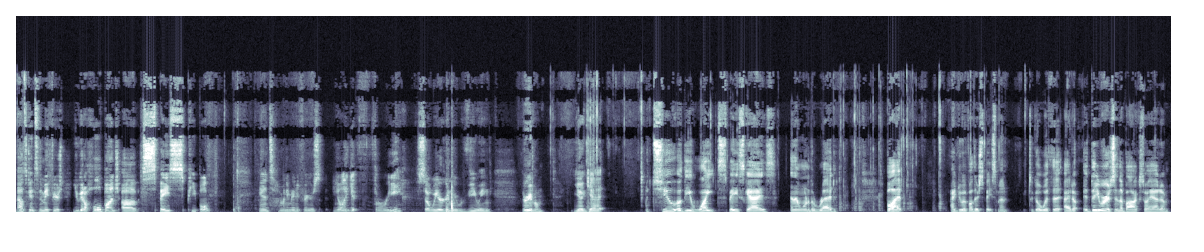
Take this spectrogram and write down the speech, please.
Now let's get into the minifigures. You get a whole bunch of space people. And how many minifigures? You only get three. So we are going to be reviewing three of them. You get two of the white space guys and then one of the red. But I do have other spacemen to go with it. I don't. They were just in the box, so I had them.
